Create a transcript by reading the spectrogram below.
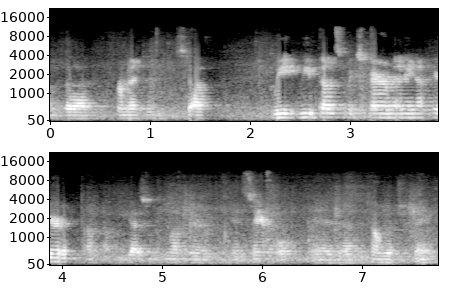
of the fermented stuff. We, we've done some experimenting up here. uh, You guys can come up here and, sample and uh, tell me what you think.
